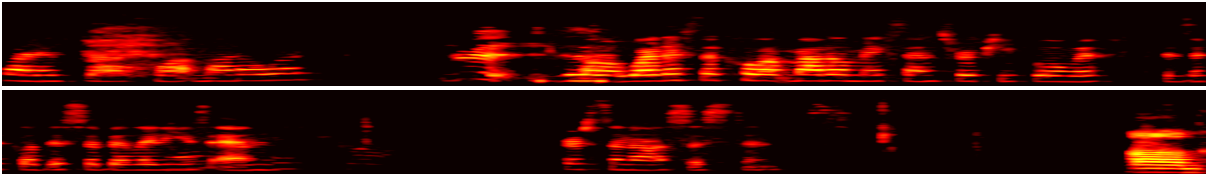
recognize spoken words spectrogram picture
Why does the co-op model work? Uh, why does the co-op model make sense for people with physical disabilities and personal assistance? Um,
